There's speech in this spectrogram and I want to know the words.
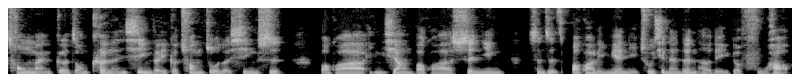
充满各种可能性的一个创作的形式，包括影像，包括声音，甚至包括里面你出现的任何的一个符号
